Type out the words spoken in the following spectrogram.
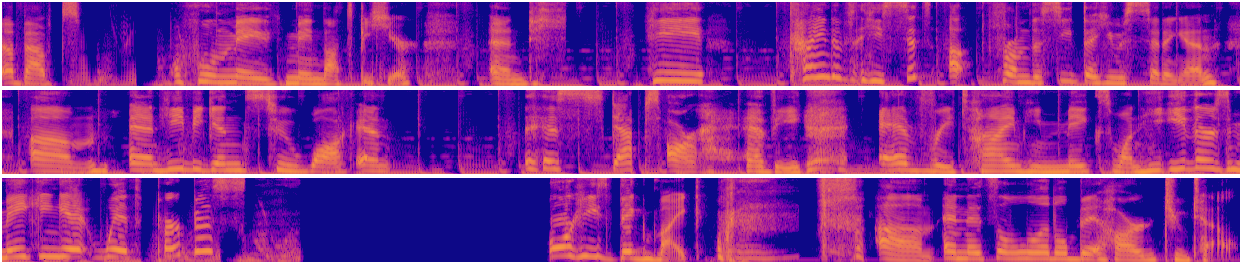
about who may may not be here and he kind of he sits up from the seat that he was sitting in um and he begins to walk and his steps are heavy. Every time he makes one he either's making it with purpose or he's big mike. Um and it's a little bit hard to tell.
